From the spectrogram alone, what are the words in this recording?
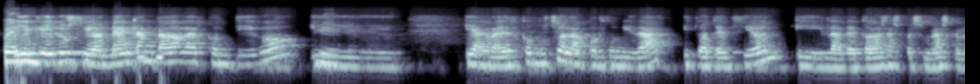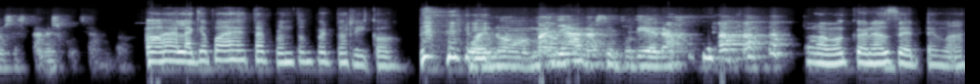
Pues Oye, qué ilusión, me ha encantado hablar contigo y, y agradezco mucho la oportunidad y tu atención y la de todas las personas que nos están escuchando. Ojalá que puedas estar pronto en Puerto Rico. Bueno, mañana si pudiera. Vamos a conocerte más.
